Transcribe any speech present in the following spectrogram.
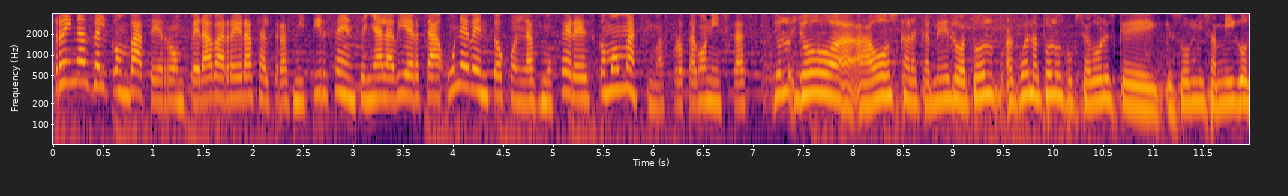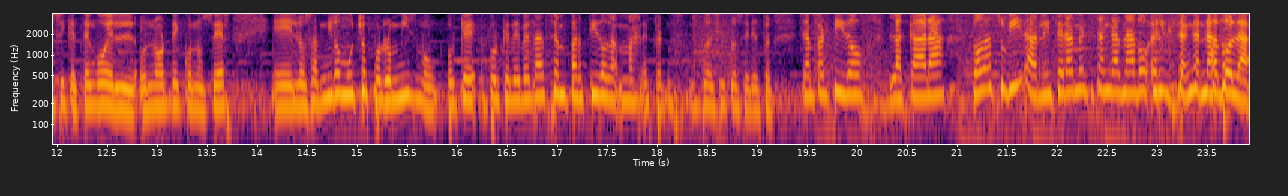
Reinas del Combate romperá barreras al transmitirse en señal abierta un evento con las mujeres como máximas protagonistas. Yo, a, Oscar, a Canelo, a, todo, bueno, a todos los boxeadores que, son mis amigos y que tengo el honor de conocer, eh, los admiro mucho por lo mismo, porque, porque de verdad se han partido, la, no puedo decir groserías, pero se han partido la cara toda su vida, literalmente se han ganado, se han ganado la,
